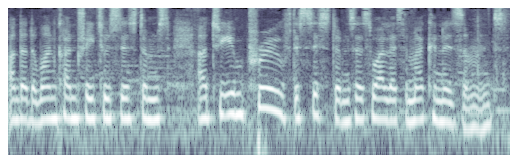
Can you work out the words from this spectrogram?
under the One Country, Two Systems, uh, to improve the systems as well as the mechanisms.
